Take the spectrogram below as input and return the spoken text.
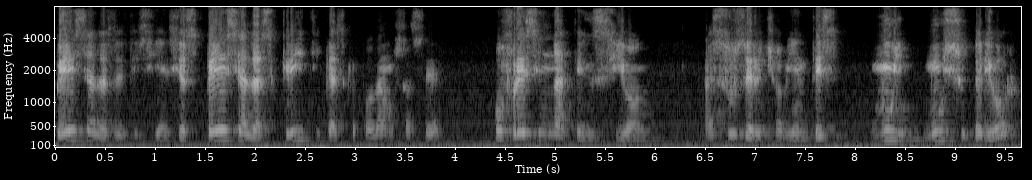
pese a las deficiencias, pese a las críticas que podamos hacer, ofrece una atención a sus derechohabientes muy, muy superior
